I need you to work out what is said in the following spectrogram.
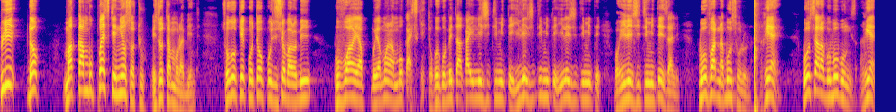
plus donc makambo presque nyonso tu. Ezotambola bien te soki oke kote opposition balobi pouvoir ya, ya mwana mboka eske tokoki kobetaka illégitimité illégitimité illégitimité. Bon illégitimité ezali. Bovanda na bosolola rien. Bosala boye bobongisa rien.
